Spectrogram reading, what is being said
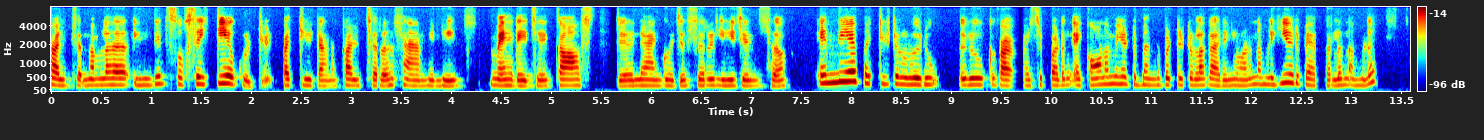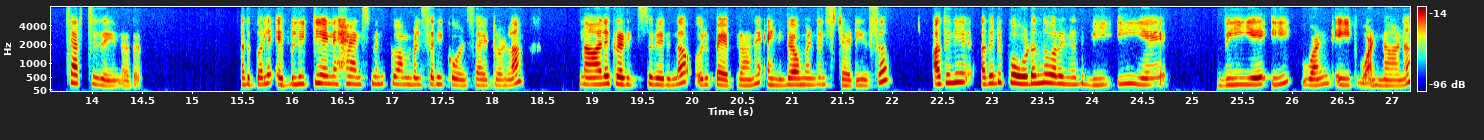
കൾച്ചർ നമ്മളെ ഇന്ത്യൻ സൊസൈറ്റിയെ കുറിച്ച് പറ്റിയിട്ടാണ്. Culture family marriage caste languages religions എന്നിവയെ പറ്റിയിട്ടുള്ള ഒരു ഒരു കാഴ്ചപ്പാടും എക്കോണമിയായിട്ട് ബന്ധപ്പെട്ടിട്ടുള്ള കാര്യങ്ങളുമാണ് നമ്മൾ ഈ ഒരു പേപ്പറിൽ നമ്മൾ ചർച്ച ചെയ്യുന്നത്. അതുപോലെ എബിലിറ്റി എൻഹാൻസ്മെന്റ് കമ്പൽസറി കോഴ്സ് ആയിട്ടുള്ള നാല് ക്രെഡിറ്റ്സ് വരുന്ന ഒരു പേപ്പറാണ് എൻവയോൺമെന്റൽ സ്റ്റഡീസ് അതിന് അതിന്റെ കോഡ് എന്ന് പറയുന്നത് B E A V A E one eight one ആണ്.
